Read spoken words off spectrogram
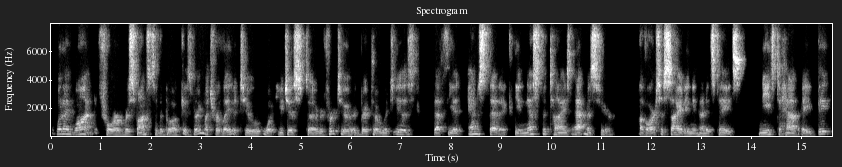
What I want for response to the book is very much related to what you just uh, referred to, Egberto, which is that the anesthetic, the anesthetized atmosphere of our society in the United States needs to have a big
